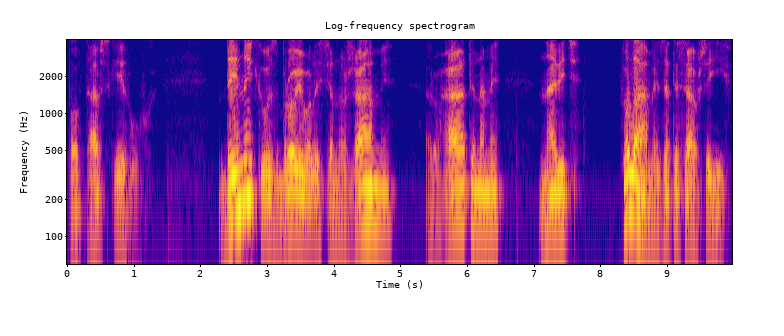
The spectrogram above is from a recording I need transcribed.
полтавський рух. Дейники озброювалися ножами, рогатинами, навіть колами затисавши їх.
